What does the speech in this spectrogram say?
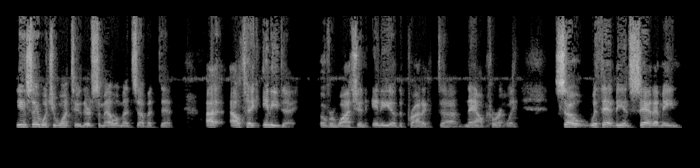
You can say what you want to. There's some elements of it that I, I'll take any day over watching any of the product uh, now currently. So, with that being said, I mean,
